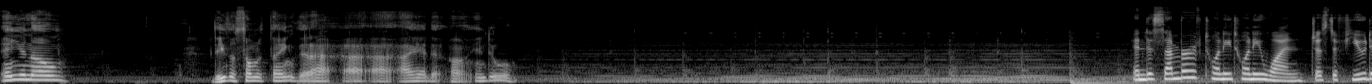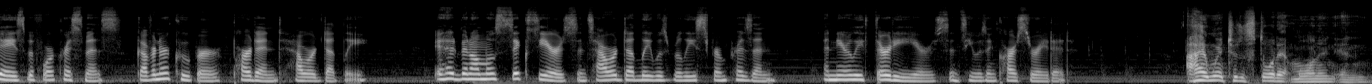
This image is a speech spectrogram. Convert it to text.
And you know, these are some of the things that I, I, I had to uh, endure. In December of 2021, just a few days before Christmas, Governor Cooper pardoned Howard Dudley. It had been almost six years since Howard Dudley was released from prison, and nearly 30 years since he was incarcerated. I went to the store that morning and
